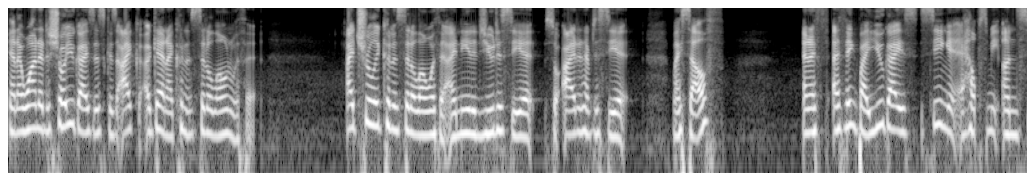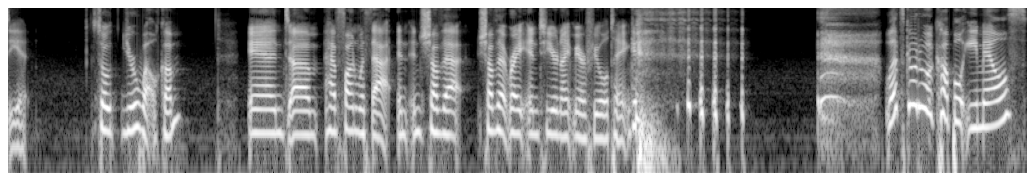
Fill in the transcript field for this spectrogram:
And I wanted to show you guys this cuz I again, I couldn't sit alone with it. I truly couldn't sit alone with it. I needed you to see it so I didn't have to see it myself and I, th- I think by you guys seeing it, it helps me unsee it. So you're welcome. And um, have fun with that and, and shove that shove that right into your nightmare fuel tank. Let's go to a couple emails.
